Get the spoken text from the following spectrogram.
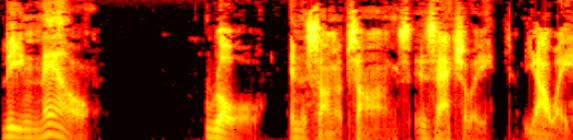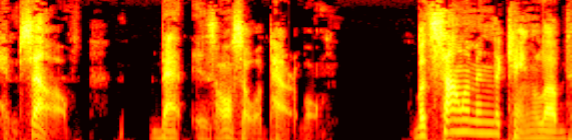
the male role in the Song of Songs is actually Yahweh himself. That is also a parable. But Solomon the king loved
